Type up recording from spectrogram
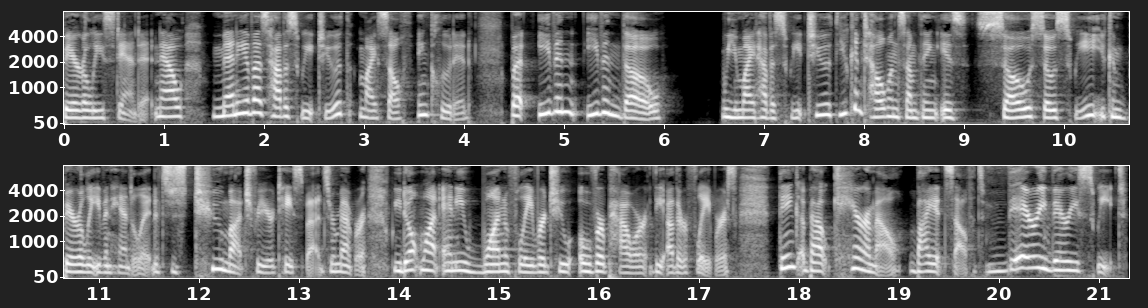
barely stand it. Now, many of us have a sweet tooth, myself included, but even even though you might have a sweet tooth, you can tell when something is so, so sweet, you can barely even handle it. It's just too much for your taste buds. Remember, we don't want any one flavor to overpower the other flavors. Think about caramel by itself. It's very, very sweet.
